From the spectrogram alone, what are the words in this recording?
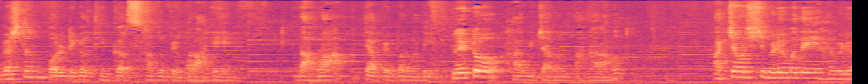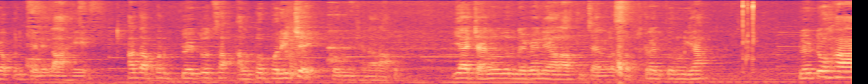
वेस्टर्न पॉलिटिकल थिंकर्स हा जो पेपर आहे दहावा त्या पेपरमधील प्लेटो हा विचारून पाहणार आहोत. आजच्या वर्षी व्हिडिओमध्ये हा व्हिडिओ आपण केलेला आहे. आज आपण प्लेटोचा अल्प परिचय करून घेणार आहोत. या चॅनलवर नव्याने आला असेल चॅनलला सबस्क्राईब करून घ्या. प्लेटो हा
